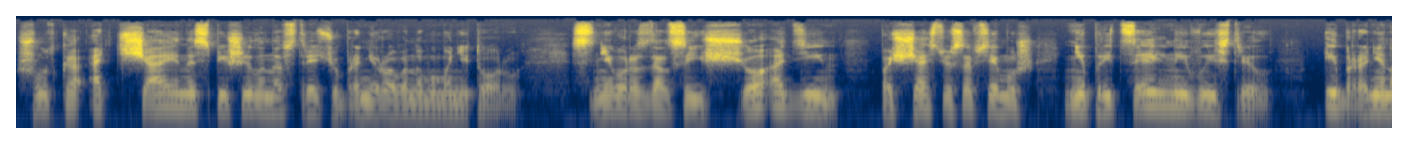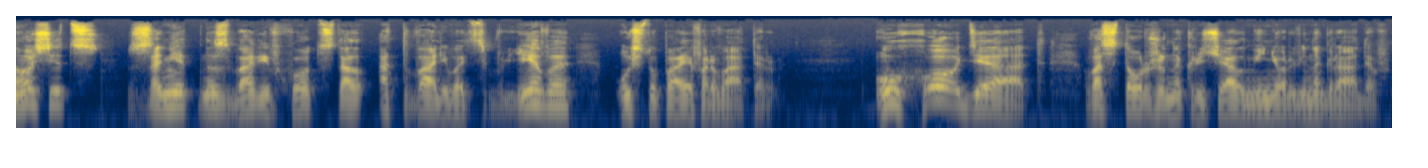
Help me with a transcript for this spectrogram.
Шутка отчаянно спешила навстречу бронированному монитору. С него раздался еще один, по счастью, совсем уж неприцельный выстрел, и броненосец, заметно сбавив ход, стал отваливать влево, уступая фарватер. «Уходят!» — восторженно кричал минер Виноградов.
